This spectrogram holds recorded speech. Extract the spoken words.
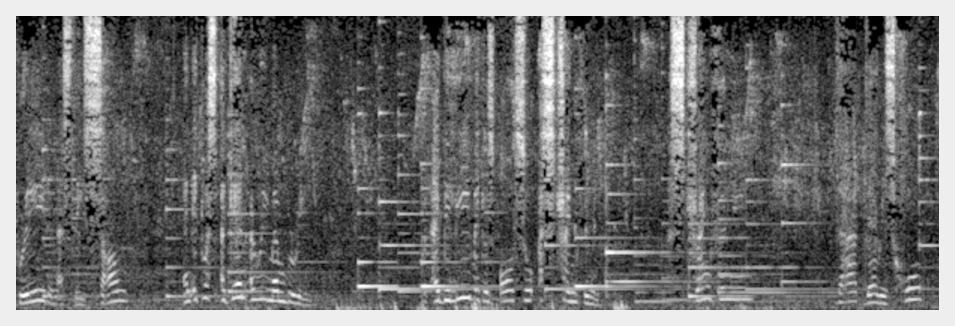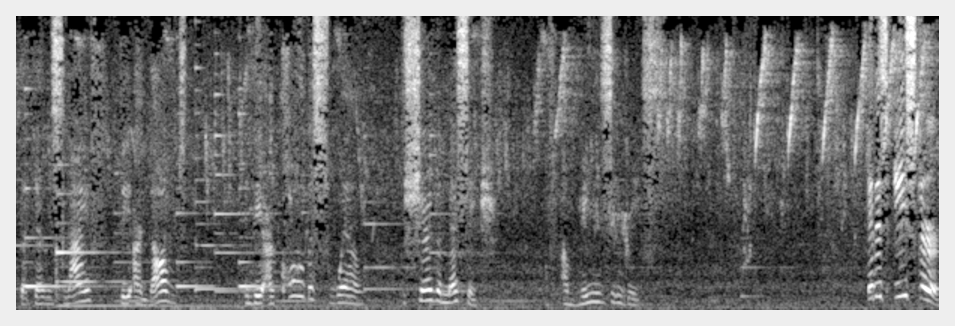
prayed and as they sung, and it was again a remembering. I believe it was also a strengthening, a strengthening that there is hope, that there is life, they are loved, and they are called as well to share the message of amazing grace. It is Easter.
